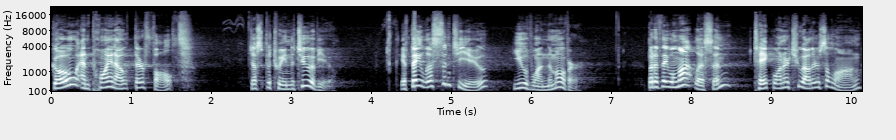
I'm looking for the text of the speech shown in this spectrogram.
go and point out their fault just between the two of you. If they listen to you, you have won them over. But if they will not listen, take one or two others along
